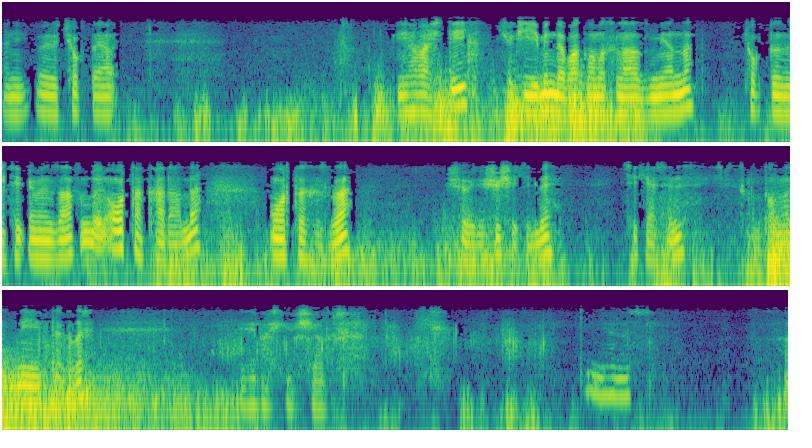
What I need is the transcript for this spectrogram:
Hani öyle çok da yavaş değil. Çünkü yemin de batmaması lazım bir yandan. Çok da hızlı çekmemeniz lazım. Böyle orta kararla, orta hızla şöyle şu şekilde çekerseniz hiçbir sıkıntı olmaz. Neyi takılır? Bize başka bir şey olur. Geliyoruz. Sağ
